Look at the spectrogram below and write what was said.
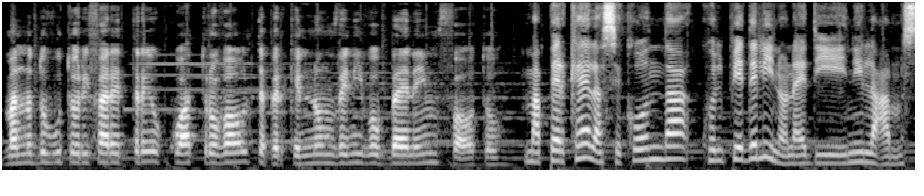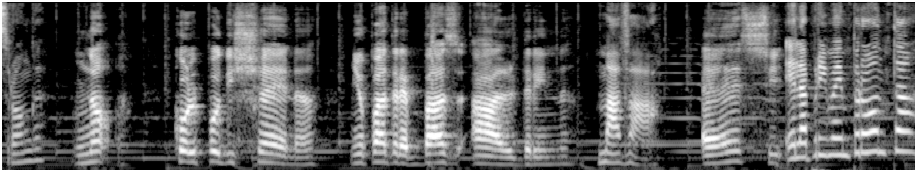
M'hanno dovuto rifare tre o quattro volte perché non venivo bene in foto. Ma perché la seconda? Quel piede lì non è di Neil Armstrong? No, colpo di scena. Mio padre è Buzz Aldrin. Ma va! Eh sì. E la prima impronta?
